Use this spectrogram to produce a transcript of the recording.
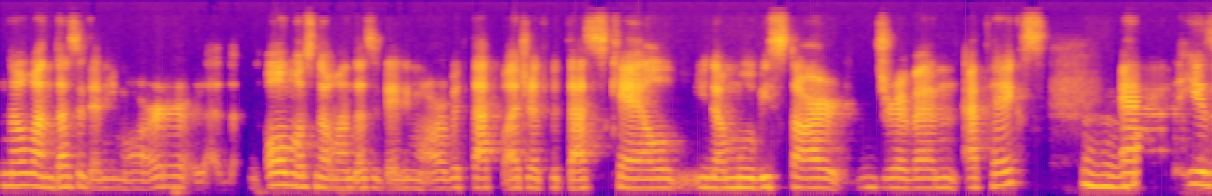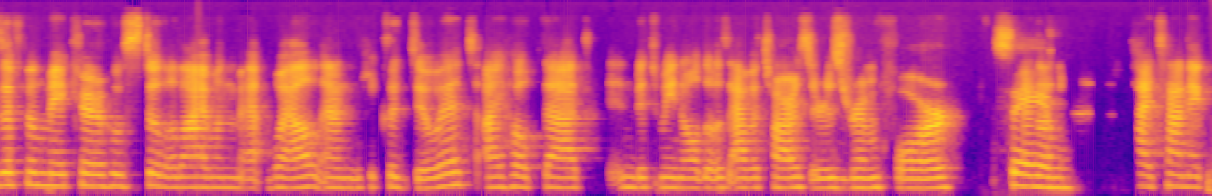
no one does it anymore. Almost no one does it anymore with that budget with that scale you know movie star driven epics. Mm-hmm. and he's a filmmaker who's still alive and well and he could do it. I hope that in between all those avatars there is room for same titanic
